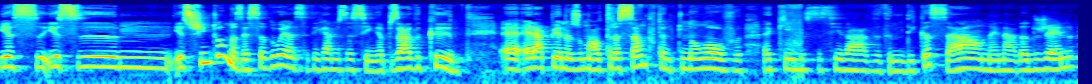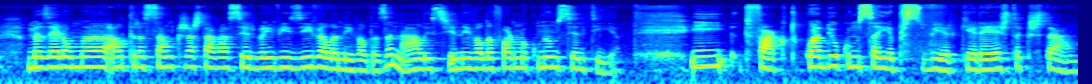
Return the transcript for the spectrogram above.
esse, esse, um, esses sintomas, essa doença, digamos assim. Apesar de que uh, era apenas uma alteração, portanto não houve aqui necessidade de medicação nem nada do género, mas era uma alteração que já estava a ser bem visível a nível das análises e a nível da forma como eu me sentia. E de facto, quando eu comecei a perceber que era esta questão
